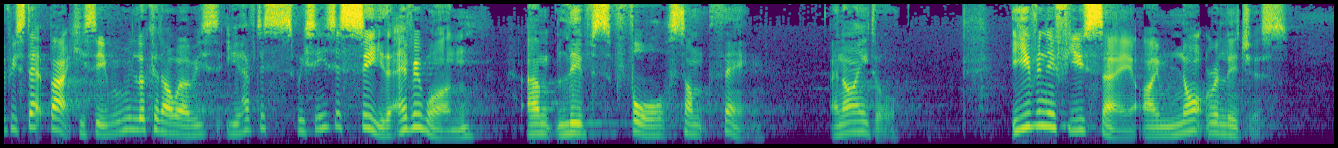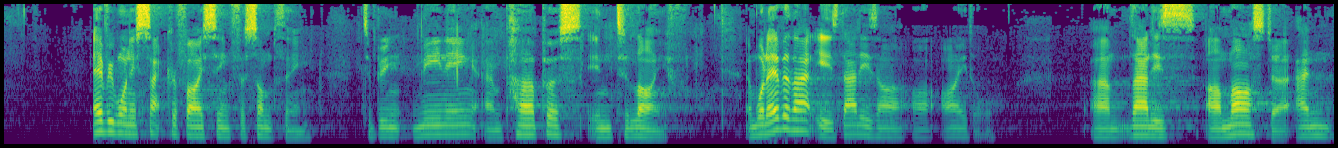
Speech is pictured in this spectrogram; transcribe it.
if we step back, you see, when we look at our world, we, you have to, we need to see that everyone um, lives for something, an idol. Even if you say, I'm not religious, everyone is sacrificing for something to bring meaning and purpose into life. And whatever that is, that is our, our idol. Um, that is our master. And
